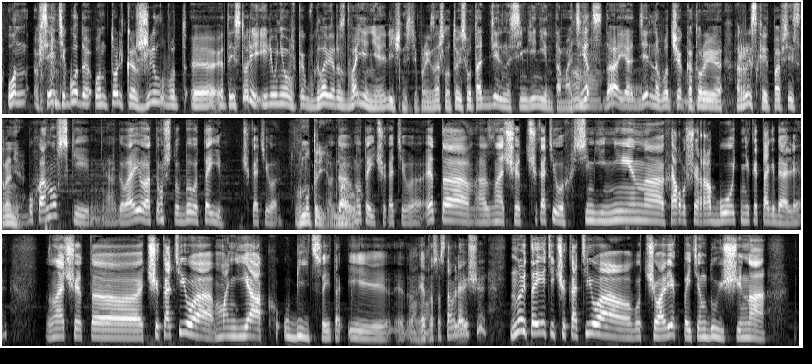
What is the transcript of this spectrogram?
Он все эти годы, он только жил вот э, этой историей, или у него как в голове раздвоение личности произошло? То есть вот отдельно семьянин, там, отец, да, и отдельно вот человек, который рыскает по всей стране, Бухановский э, говорил о том, что было три Чикатило. внутри Да, одного. внутри Чикатило. Это, а, значит, Чикатило семьянин, хороший работник и так далее. Значит, э, Чикатило маньяк, убийца и, и это, это составляющая. Ну и третий Чикатило, вот человек, претендующий на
